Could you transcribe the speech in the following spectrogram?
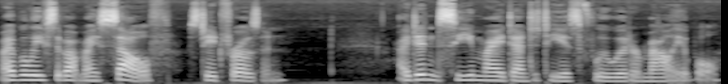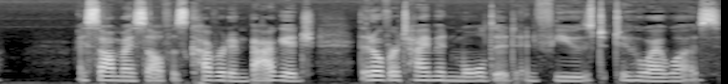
my beliefs about myself stayed frozen. I didn't see my identity as fluid or malleable. I saw myself as covered in baggage that over time had molded and fused to who I was.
